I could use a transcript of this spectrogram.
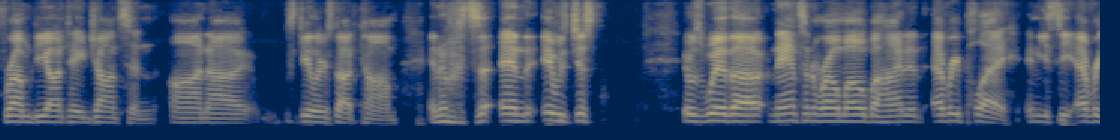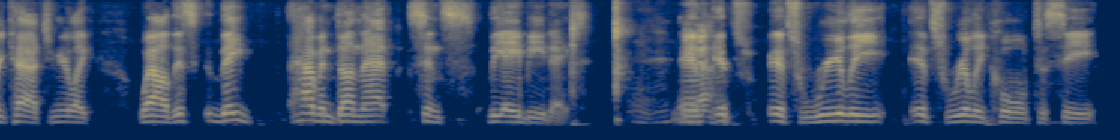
from Diontae Johnson on uh, Steelers.com, and it was and it was just it was with uh, Nantz and Romo behind it every play, and you see every catch, and you're like, wow, this they haven't done that since the AB days, mm-hmm. and yeah. it's it's really it's really cool to see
